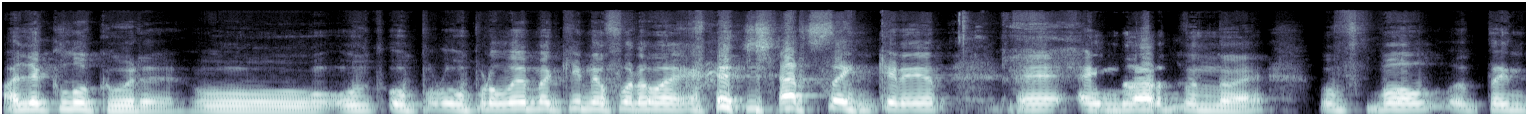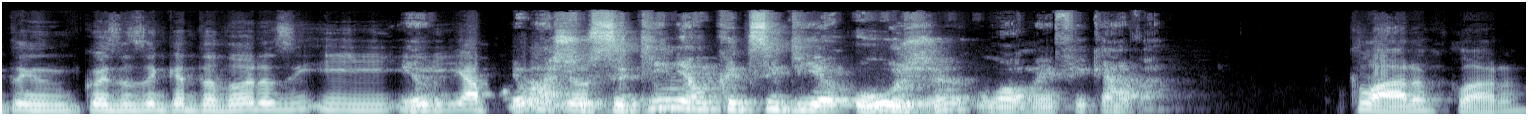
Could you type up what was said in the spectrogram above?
Olha que loucura. O, o, o, o problema aqui não foram arranjar sem querer é, em Dortmund, não é? O futebol tem, tem coisas encantadoras e, eu, e há, eu acho que se tinham que decidir hoje, o homem ficava. Claro, claro,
